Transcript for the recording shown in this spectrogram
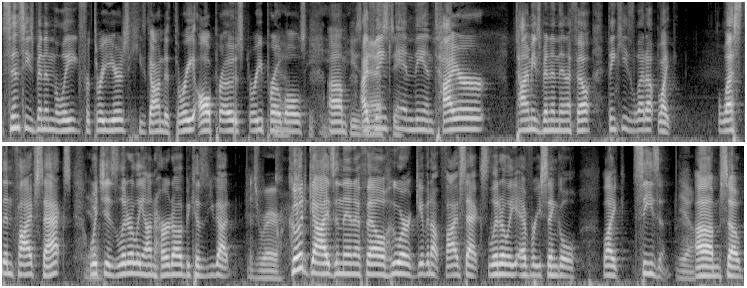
since he's been in the league for three years. He's gone to three All Pros, three Pro Yeah, Bowls. he- he- Um, he's I think in the entire time he's been in the NFL, I think he's let up like less than five sacks, Yeah. which is literally unheard of because you got It's rare. good guys in the NFL who are giving up five sacks literally every single like season. Yeah. Um, so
